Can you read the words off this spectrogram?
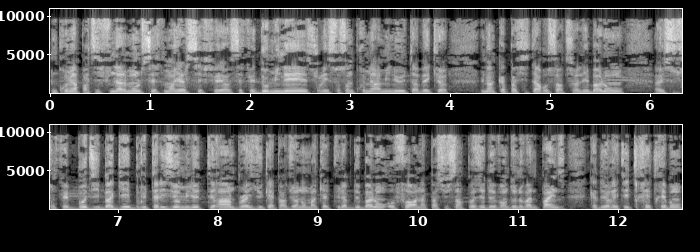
Une première partie finalement le CF Montréal s'est fait euh, s'est fait dominer sur les 60 premières minutes avec euh, une incapacité à ressortir les ballons. Euh, ils se sont fait bodybaguer, brutaliser au milieu de terrain. Bryce Duke a perdu un nombre incalculable de ballons. Au fort n'a pas su s'imposer devant Donovan Pines qui a d'ailleurs été très très bon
